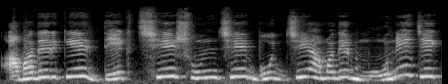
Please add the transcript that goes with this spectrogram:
আমাদেরকে দেখছে, শুনছে, বুঝছে, আমাদের মনে যে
